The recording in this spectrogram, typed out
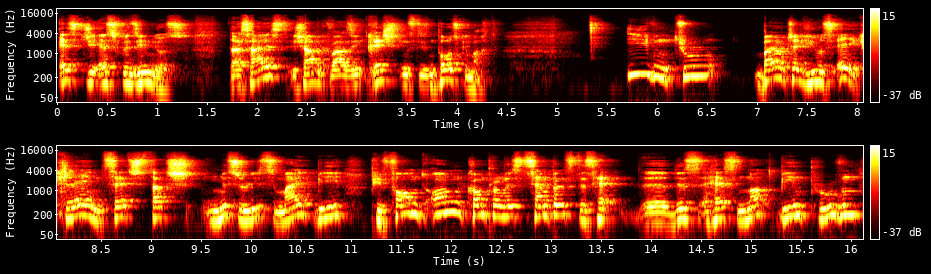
SGS Fresenius. Das heißt, ich habe quasi rechtens diesen Post gemacht. Even true Biotech USA claimed such, such miseries might be performed on compromised samples. This, ha uh, this has not been proven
